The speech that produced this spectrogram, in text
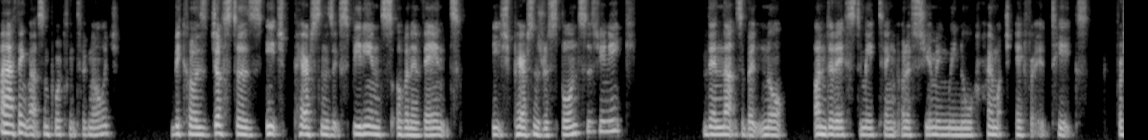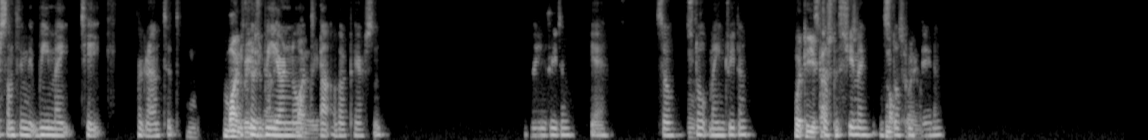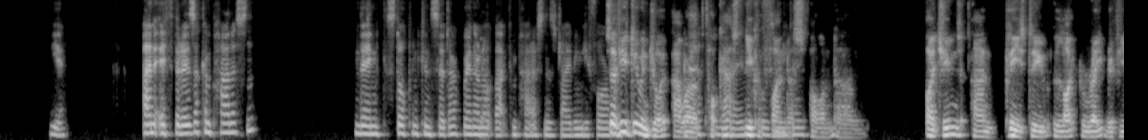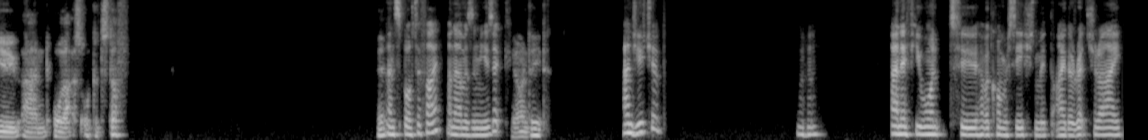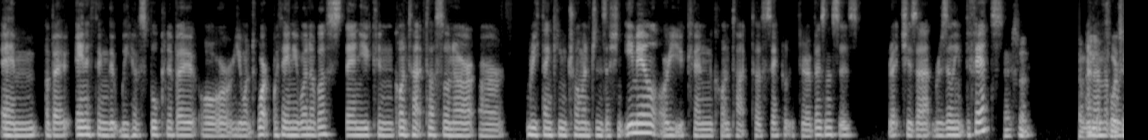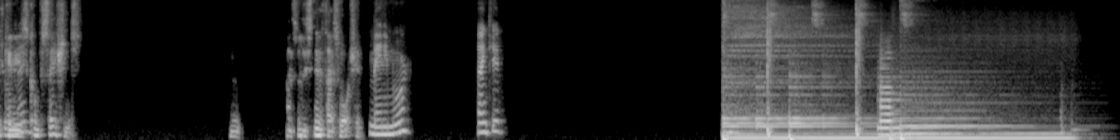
And I think that's important to acknowledge because just as each person's experience of an event, each person's response is unique, then that's about not underestimating or assuming we know how much effort it takes for something that we might take for granted Mind because reading. we are not that other person. Mind reading, yeah. So Mm. stop mind reading, Or do you stop best. assuming, and stop comparing. Yeah. And if there is a comparison, then stop and consider whether or Yeah. not that comparison is driving you forward. So if you do enjoy our podcast, you can find us down. on um, iTunes and please do like, rate, review, and all that sort of good stuff. and Spotify and Amazon Music Yeah, indeed. and YouTube. hmm And if you want to have a conversation with either Rich or I um, about anything that we have spoken about, or you want to work with any one of us, then you can contact us on our, our Rethinking Trauma and Transition email, or you can contact us separately through our businesses. Rich is at Resilient Defence. Excellent. And we And I'm look forward to continuing these conversations. Hmm. Thanks for listening. Thanks for watching. Many more. Thank you.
